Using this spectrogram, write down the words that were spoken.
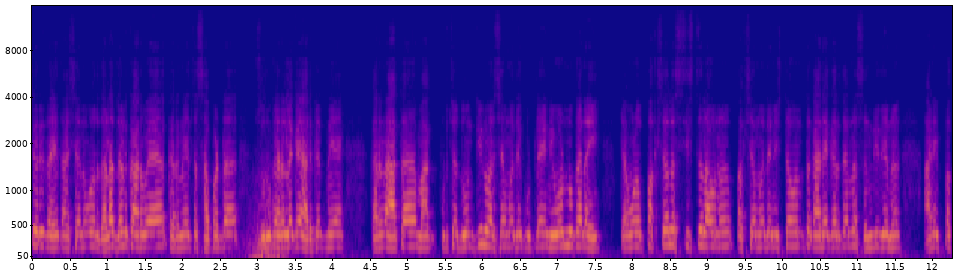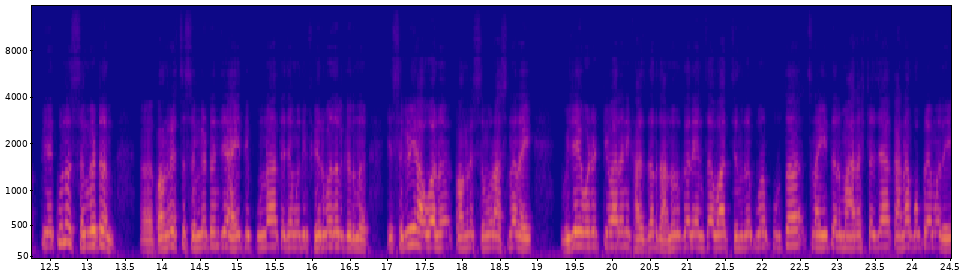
करीत आहेत अशांवर धडाधड कारवाया करण्याचा सपाटा सुरू करायला काही हरकत नाही आहे. कारण आता माग पुढच्या दोन तीन वर्षामध्ये कुठल्याही निवडणुका नाही त्यामुळं पक्षाला शिस्त लावणं पक्षामध्ये निष्ठावंत कार्यकर्त्यांना संधी देणं आणि पक्ष एकूणच संघटन काँग्रेसचं संघटन जे आहे ते पुन्हा त्याच्यामध्ये फेरबदल करणं हे सगळी आव्हानं काँग्रेससमोर असणार आहे. विजय वडट्टीवार आणि खासदार धानोरकर यांचा वाद चंद्रपूर पुरताच नाही तर महाराष्ट्राच्या कानाकोपऱ्यामध्ये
